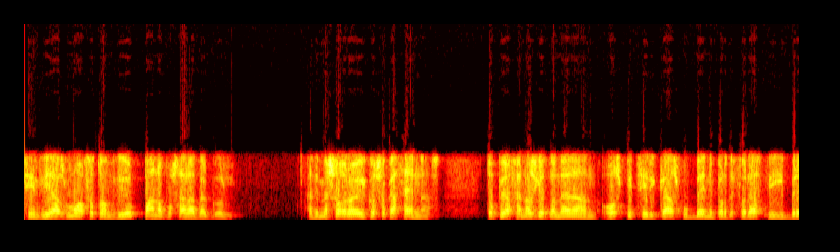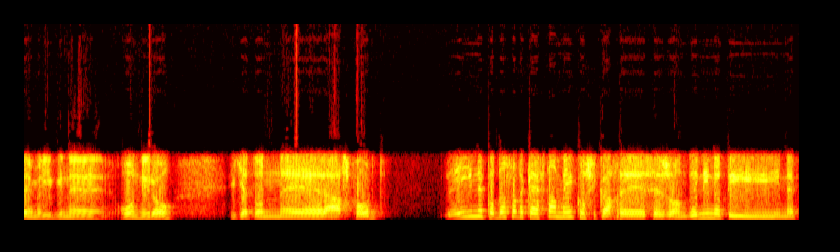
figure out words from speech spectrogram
συνδυασμό αυτών των δύο πάνω από 40 γκολ. Δηλαδή με σωρό 20 ο καθένας. Το οποίο αφενός για τον έναν ω πιτσυρικά που μπαίνει πρώτη φορά στην Premier League είναι όνειρο. Για τον ε, Rashford ε, είναι κοντά στα 17 με 20 κάθε σεζόν. Δεν είναι ότι είναι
